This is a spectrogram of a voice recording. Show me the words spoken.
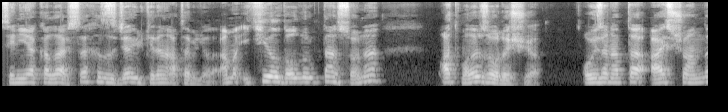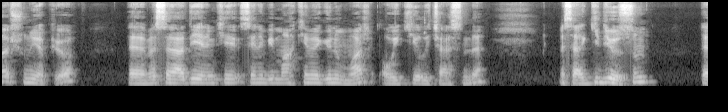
seni yakalarsa hızlıca ülkeden atabiliyorlar. Ama iki yıl doldurduktan sonra atmaları zorlaşıyor. O yüzden hatta ICE şu anda şunu yapıyor. E, mesela diyelim ki senin bir mahkeme günün var o iki yıl içerisinde. Mesela gidiyorsun e,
